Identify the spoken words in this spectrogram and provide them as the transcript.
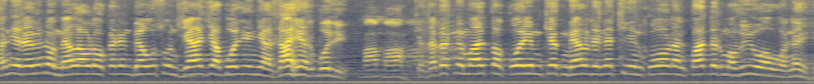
શનિ રવિ રવિનો મેલાવડો કરીને બેવું છું ને જ્યાં જ્યાં બોલી ત્યાં જાહેર બોલી. કે કે જગતની માલપા કોઈ એમ કે મેલડી નથી ને પાદરમાં પાદરમાં વીવો આવો નહીં.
